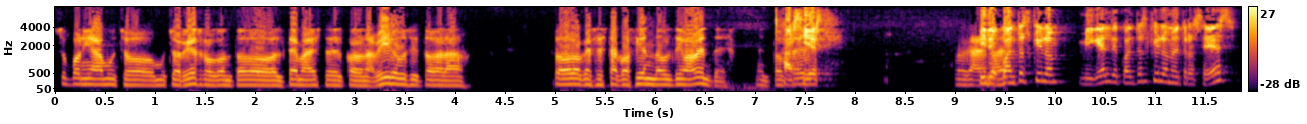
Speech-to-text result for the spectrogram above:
suponía mucho, mucho riesgo con todo el tema este del coronavirus y toda la, todo lo que se está cociendo últimamente. Entonces, Así es. Pues ¿Y de cuántos kilómetros, Miguel, de cuántos kilómetros es?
